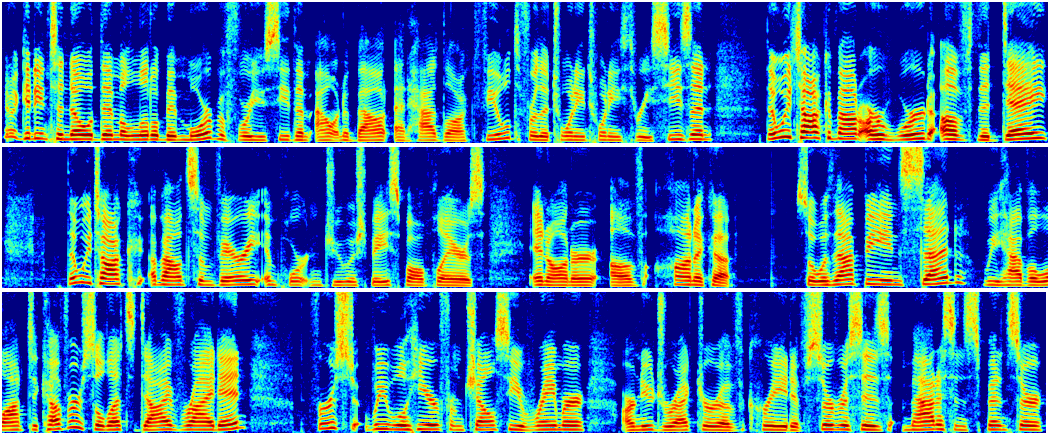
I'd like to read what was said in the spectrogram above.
You know, getting to know them a little bit more before you see them out and about at Hadlock Field for the 2023 season. Then we talk about our word of the day. Then we talk about some very important Jewish baseball players in honor of Hanukkah. So, with that being said, we have a lot to cover, so let's dive right in. First, we will hear from Chelsea Raymer, our new Director of Creative Services, Madison Spencer,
